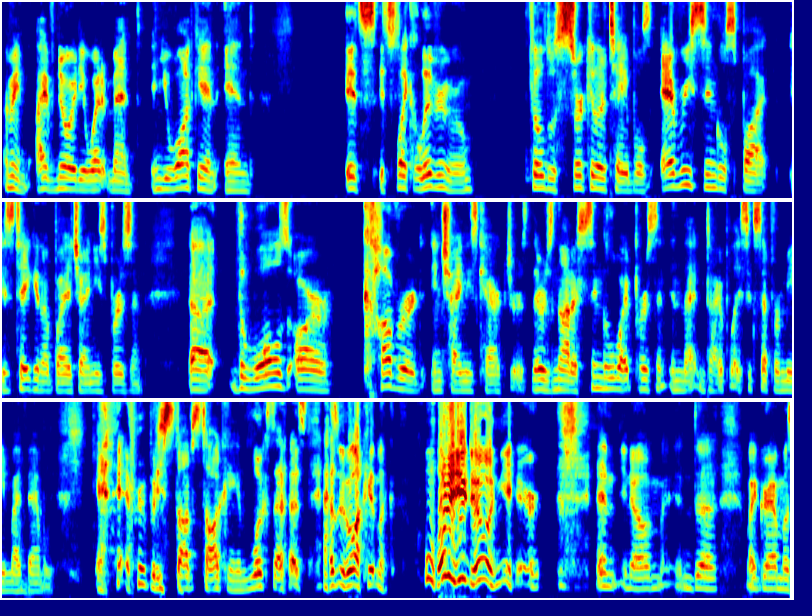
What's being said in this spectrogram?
I mean, I have no idea what it meant. And you walk in, and it's it's like a living room filled with circular tables. Every single spot is taken up by a Chinese person uh, the walls are covered in Chinese characters. There's not a single white person in that entire place except for me and my family. And everybody stops talking and looks at us as we walk in, like, what are you doing here? And, you know, and uh, my grandma,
